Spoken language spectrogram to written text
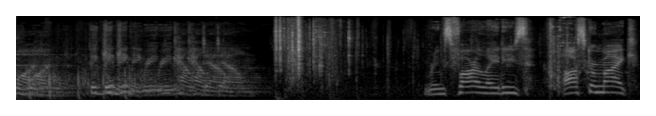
One. Beginning ring countdown. Rings far, ladies. Oscar Mike.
